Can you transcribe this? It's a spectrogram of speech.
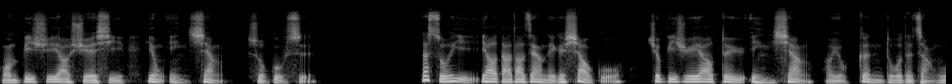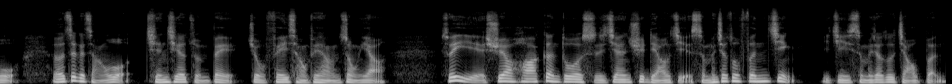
我们必须要学习用影像说故事。那所以要达到这样的一个效果。就必须要对于影像啊有更多的掌握，而这个掌握前期的准备就非常非常重要，所以也需要花更多的时间去了解什么叫做分镜，以及什么叫做脚本。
